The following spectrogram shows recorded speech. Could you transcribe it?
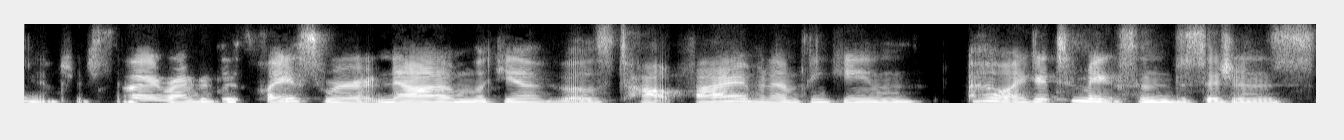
interesting. So I arrived at this place where now I'm looking at those top five and I'm thinking, oh, I get to make some decisions,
